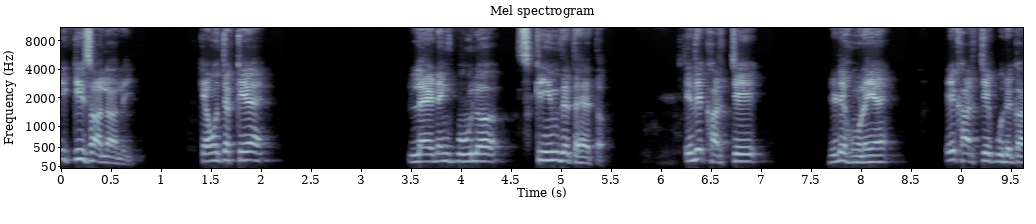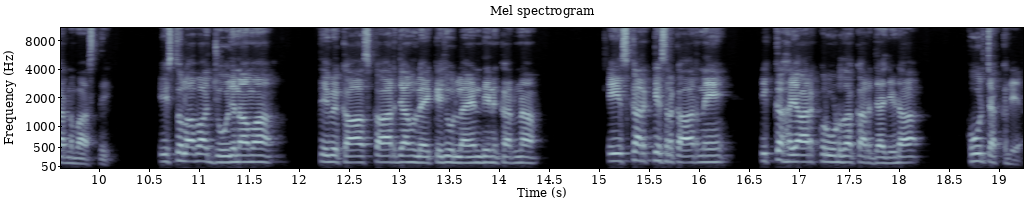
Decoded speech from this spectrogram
21 ਸਾਲਾਂ ਲਈ। ਕਿਉਂ ਚੱਕਿਆ ਲੈਂਡਿੰਗ ਪੂਲ ਸਕੀਮ ਦੇ ਤਹਿਤ। ਇਹਦੇ ਖਰਚੇ ਜਿਹੜੇ ਹੋਣੇ ਆ ਇਹ ਖਰਚੇ ਪੂਰੇ ਕਰਨ ਵਾਸਤੇ। ਇਸ ਤੋਂ ਇਲਾਵਾ ਯੋਜਨਾਵਾਂ ਤੇ ਵਿਕਾਸ ਕਾਰਜਾਂ ਨੂੰ ਲੈ ਕੇ ਜੋ ਲੈਣ ਦੇਣ ਕਰਨਾ, ਇਸ ਕਰਕੇ ਸਰਕਾਰ ਨੇ 1000 ਕਰੋੜ ਦਾ ਕਰਜ਼ਾ ਜਿਹੜਾ ਹੋਰ ਚੱਕ ਲਿਆ।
